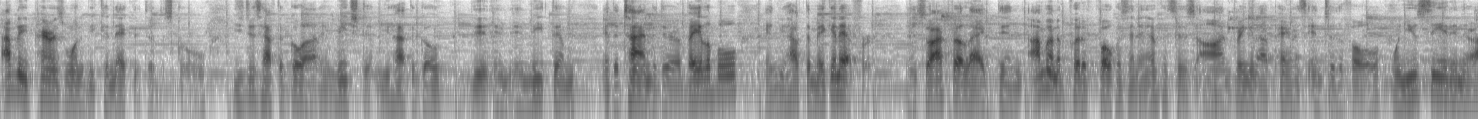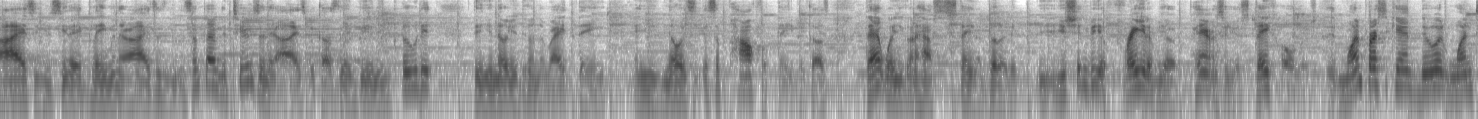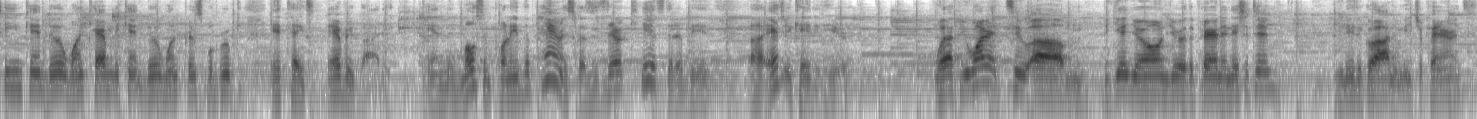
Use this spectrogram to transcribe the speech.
I believe parents want to be connected to the school. You just have to go out and reach them. You have to go and, and meet them at the time that they're available and you have to make an effort. And so I felt like then I'm going to put a focus and an emphasis on bringing our parents into the fold. When you see it in their eyes and you see that gleam in their eyes and sometimes the tears in their eyes because they're being included, then you know you're doing the right thing and you know it's, it's a powerful thing because that way you're going to have sustainability. You shouldn't be afraid of your parents or your stakeholders. One person can't do it, one team can't do it, one cabinet can't do it, one principal group. It takes everybody. And most importantly, the parents because it's their kids that are being uh, educated here. Well, if you wanted to um, begin your own You're the Parent initiative, you need to go out and meet your parents.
